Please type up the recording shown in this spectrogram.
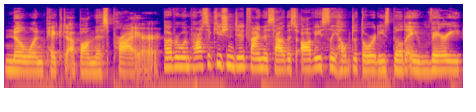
no one picked up on this prior. However, when prosecution did find this out, this obviously helped authorities build a very,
